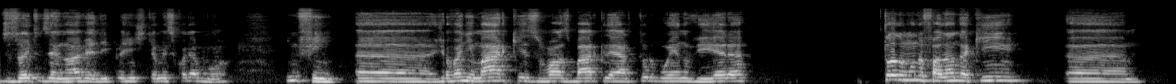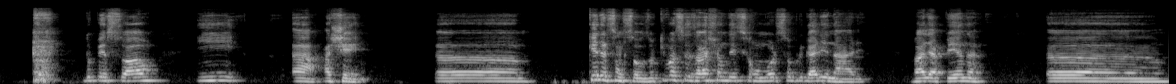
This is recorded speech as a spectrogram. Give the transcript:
18, 19 ali para a gente ter uma escolha boa. Enfim, uh, Giovanni Marques, Ross Barkley, Arthur Bueno Vieira, todo mundo falando aqui uh, do pessoal e. Ah, achei. Uh, Kenderson Souza, o que vocês acham desse rumor sobre o Galinari? Vale a pena? Uh,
